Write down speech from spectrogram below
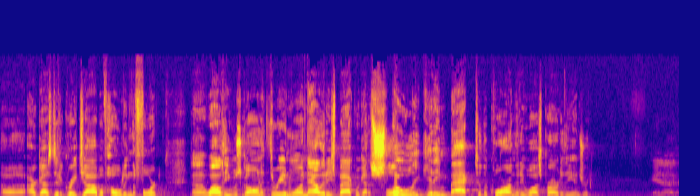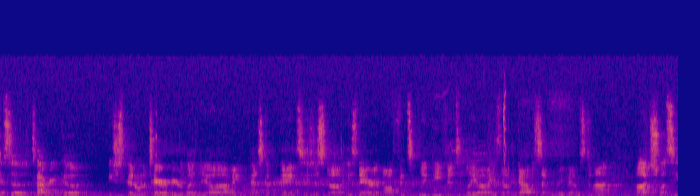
Uh, our guys did a great job of holding the fort uh, while he was gone at three and one. Now that he's back, we got to slowly get him back to the Quan that he was prior to the injury. He's just been on a tear here lately. Uh, I mean, past couple games, he's just uh, he's there offensively, defensively. Uh, he's the guy with seven rebounds tonight. Uh, just what's he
